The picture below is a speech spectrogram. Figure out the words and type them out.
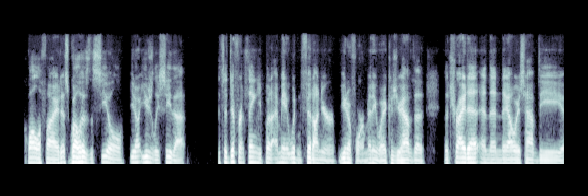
qualified as well as the seal. You don't usually see that. It's a different thing you put I mean it wouldn't fit on your uniform anyway because you have the the trident and then they always have the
